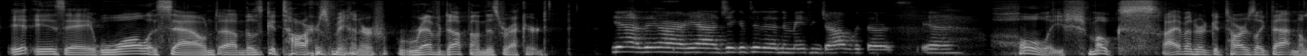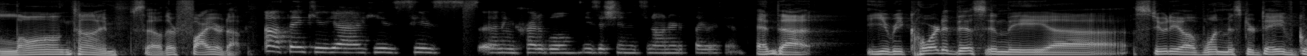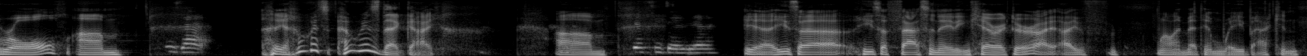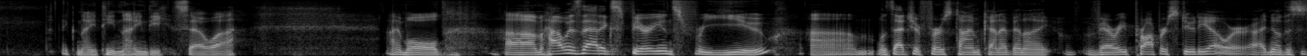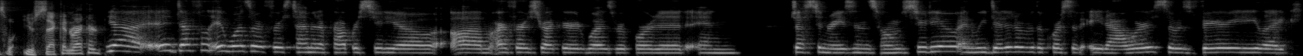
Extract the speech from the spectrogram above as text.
it is a wall of sound. Um, those guitars, man, are revved up on this record. Yeah, they are. Yeah, Jacob did an amazing job with those. Yeah. Holy smokes. I haven't heard guitars like that in a long time. So they're fired up. Oh, thank you. Yeah, he's he's an incredible musician. It's an honor to play with him. And uh, you recorded this in the uh, studio of one Mr. Dave Grohl. Um, Who's that? Yeah, who is who is that guy? Um, yes, he did. Yeah. Yeah, he's a he's a fascinating character. I, I've well, I met him way back in I think 1990. So uh, I'm old. Um, how was that experience for you? Um, was that your first time kind of in a very proper studio, or I know this is what, your second record? Yeah, it definitely it was our first time in a proper studio. Um, our first record was recorded in Justin Raisen's home studio, and we did it over the course of eight hours. So it was very like,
